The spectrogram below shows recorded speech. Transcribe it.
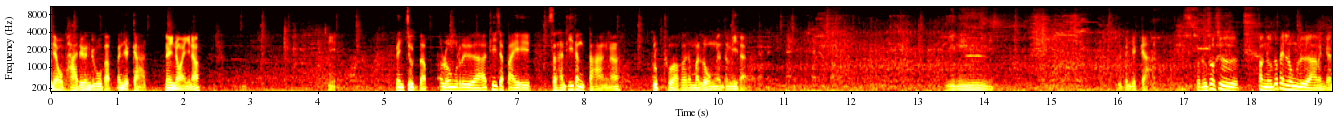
เดี๋ยวพาเดินดูแบบบรรยากาศหน่อยๆเนาะนี่เป็นจุดแบบลงเรือที่จะไปสถานที่ต่างๆเนาะกลุ่มทัวร์เขาจะมาลงกันตรงนี้แหละนี่นี่ คือบรรยากาศฝั่งนู้นก็คือฝั่งนู้นก็เป็นลงเรือเหมือนกัน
